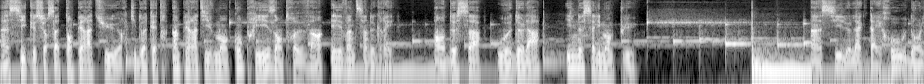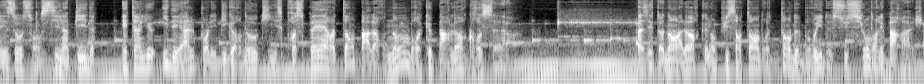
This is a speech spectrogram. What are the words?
ainsi que sur sa température qui doit être impérativement comprise entre 20 et 25 degrés. En deçà ou au-delà, ils ne s'alimentent plus. Ainsi, le lac Taihu, dont les eaux sont si limpides, est un lieu idéal pour les bigorneaux qui prospèrent tant par leur nombre que par leur grosseur. Pas étonnant alors que l'on puisse entendre tant de bruit de succion dans les parages.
